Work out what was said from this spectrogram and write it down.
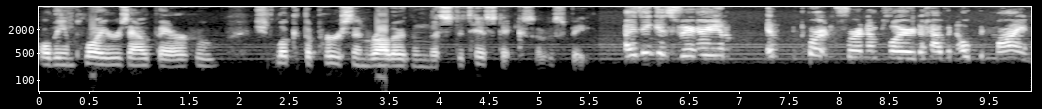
all the employers out there who should look at the person rather than the statistics, so to speak? I think it's very important for an employer to have an open mind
